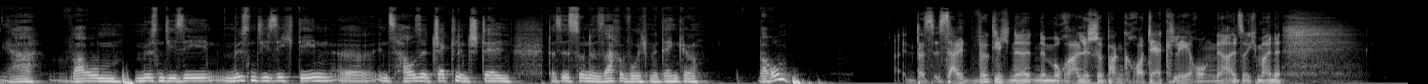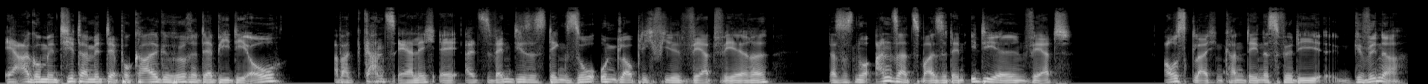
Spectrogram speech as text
ja, warum müssen die, sie, müssen die sich den äh, ins Hause Jacqueline stellen? Das ist so eine Sache, wo ich mir denke, warum? Das ist halt wirklich eine, eine moralische Bankrotterklärung. Ne? Also ich meine, er argumentiert damit, der Pokal gehöre der BDO, aber ganz ehrlich, ey, als wenn dieses Ding so unglaublich viel wert wäre, dass es nur ansatzweise den ideellen Wert ausgleichen kann, den es für die Gewinner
